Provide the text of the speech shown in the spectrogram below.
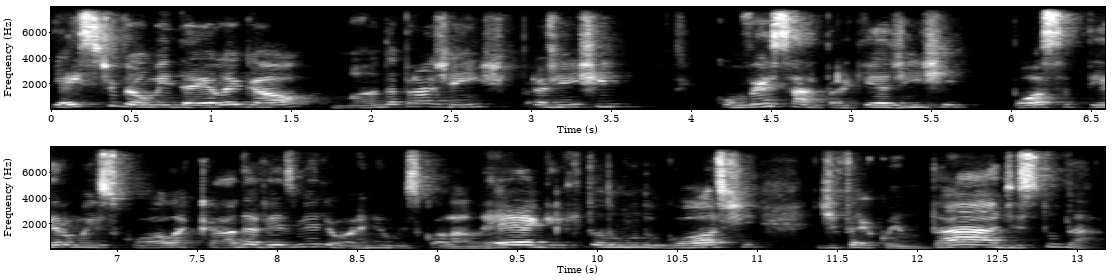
E aí, se tiver uma ideia legal, manda para a gente, para a gente conversar, para que a gente possa ter uma escola cada vez melhor, né? Uma escola alegre, que todo mundo goste de frequentar, de estudar.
